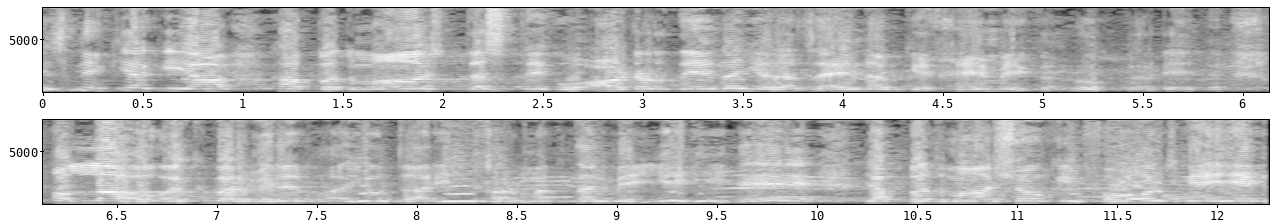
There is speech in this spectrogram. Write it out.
اس نے کیا کیا؟ کہا، بدماش دستے کو آرڈر دینا یا زینب کے خیمے کا رخ کرے۔ اللہ اکبر میرے بھائیو، تاریخ اور مقتل میں یہی ہے۔ جب بدماشوں کی فوج کے ایک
